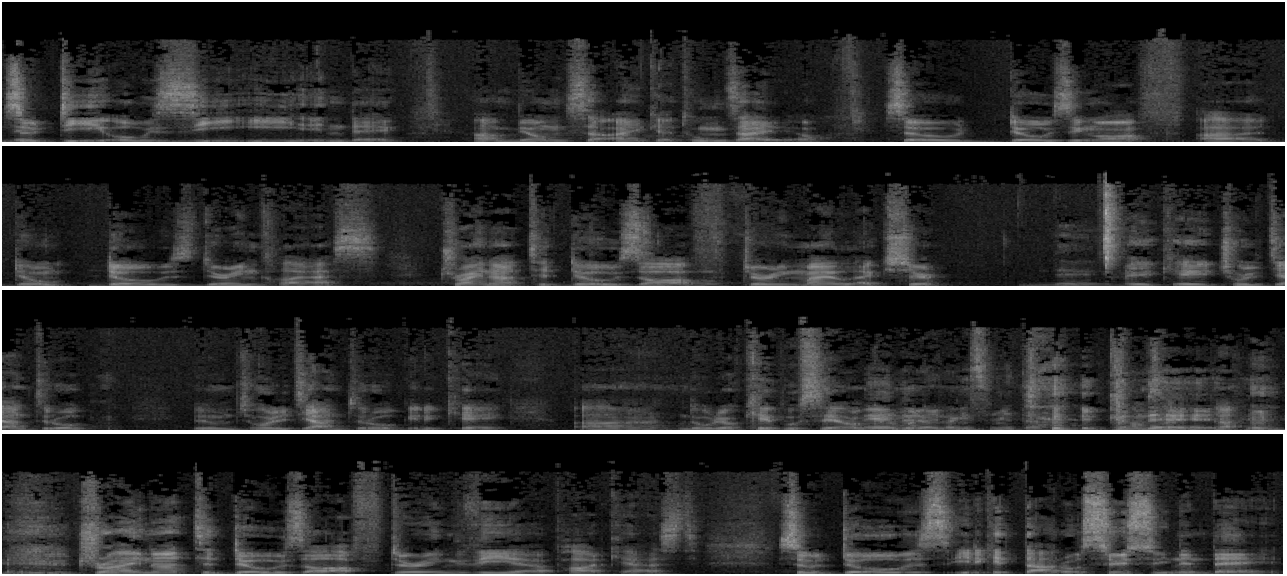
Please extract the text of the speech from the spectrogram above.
So D-O-Z-E인데 어, 명사 아 그러니까 동사예요. So dozing off, uh, don't doze during class. Try not to doze off during my lecture. 네 이렇게 졸지 않도록 음, 졸지 않도록 이렇게 아, 노력해 보세요. 네, 그러면은- 노력하겠습니다. 감사합니다. Try not to doze off during the uh, podcast. So doze 이렇게 따로 쓸 수 있는데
